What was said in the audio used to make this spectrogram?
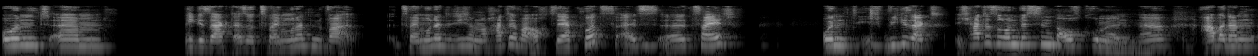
Und ähm, wie gesagt, also zwei Monate war, zwei Monate, die ich dann noch hatte, war auch sehr kurz als äh, Zeit. Und ich, wie gesagt, ich hatte so ein bisschen Bauchkrummeln. Ne? Aber dann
